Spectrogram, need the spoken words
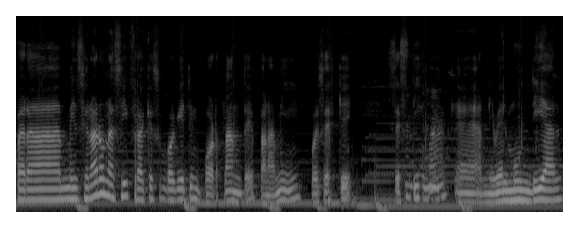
Para mencionar una cifra que es un poquito importante para mí, pues es que se estima que a nivel mundial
